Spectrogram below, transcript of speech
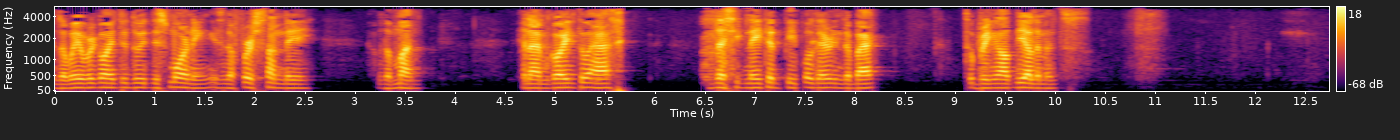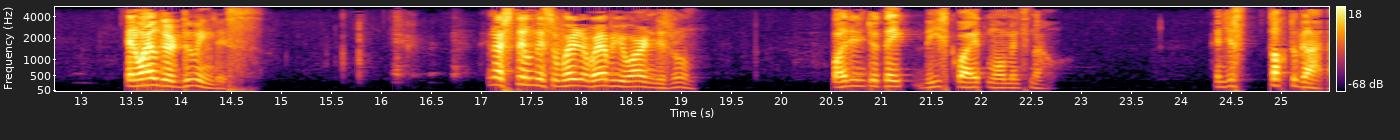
And the way we're going to do it this morning is the first Sunday of the month. And I'm going to ask the designated people there in the back to bring out the elements. And while they're doing this, in our stillness, wherever you are in this room, why didn't you take these quiet moments now and just talk to God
